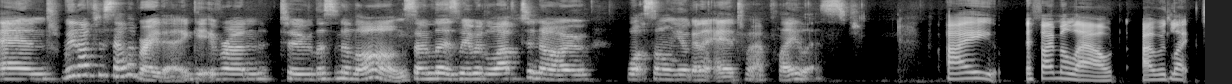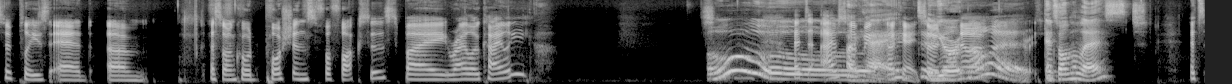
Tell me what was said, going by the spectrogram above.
And we love to celebrate it and get everyone to listen along. So Liz, we would love to know what song you're going to add to our playlist. I, if I'm allowed, I would like to please add um, a song called "Portions for Foxes" by Rilo Kiley. Oh, I was hoping- Okay. okay, so you're- know it. It's on the list. It's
